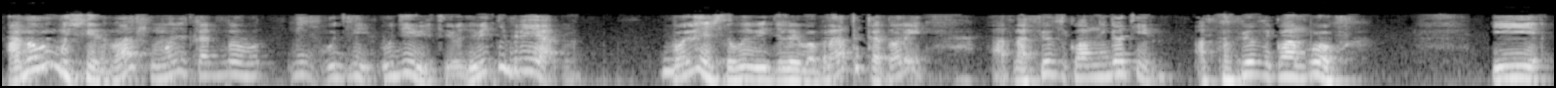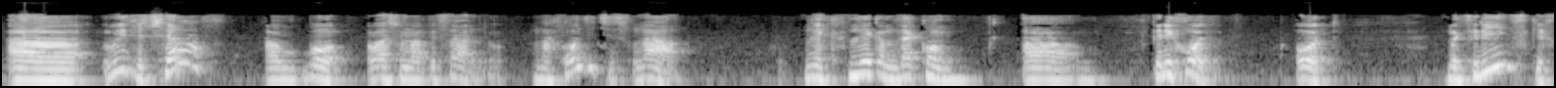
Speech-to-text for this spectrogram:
А новый мужчина вас может как бы удивить, и удивить неприятно. Более, что вы видели его брата, который относился к вам негативно, относился к вам плохо. И а, вы сейчас, а, по вашему описанию, находитесь на нек неком таком а, переходе от материнских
